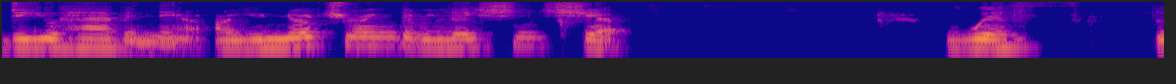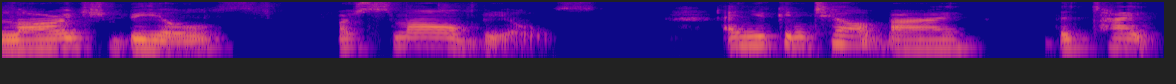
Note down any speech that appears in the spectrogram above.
do you have in there? Are you nurturing the relationship with large bills or small bills? And you can tell by the types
